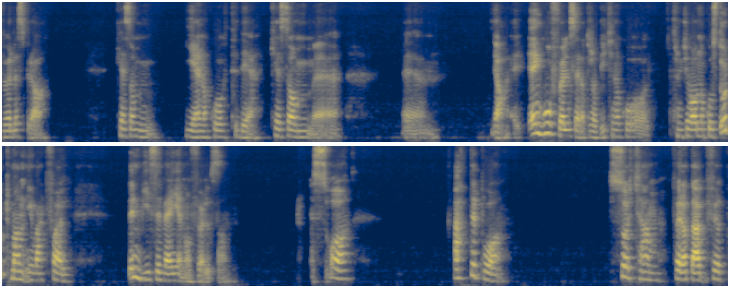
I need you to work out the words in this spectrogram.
føles bra. Hva som gir noe til det. Hva som eh, eh, Ja, en god følelse, rett og slett. Ikke noe, det trenger ikke være noe stort, men i hvert fall den viser vei gjennom følelsene. Så etterpå så kommer For jeg, for at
